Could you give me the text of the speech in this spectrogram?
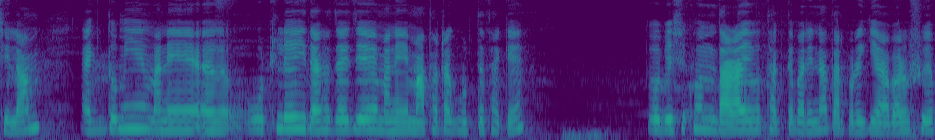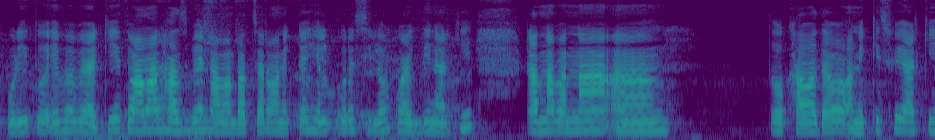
ছিলাম। একদমই মানে উঠলেই দেখা যায় যে মানে মাথাটা ঘুরতে থাকে। তো বেশিক্ষণ দাঁড়ায়ও থাকতে পারি না, তারপরে গিয়ে আবারও শুয়ে পড়ি। তো এভাবে আর কি। তো আমার হাজব্যান্ড আমার বাচ্চারা অনেকটাই হেল্প করেছিল কয়েকদিন আর কি। রান্নাবান্না তো খাওয়া দাওয়া অনেক কিছুই আর কি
